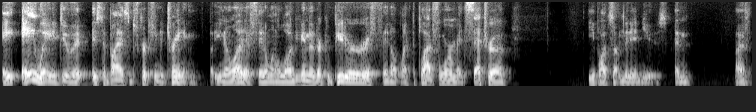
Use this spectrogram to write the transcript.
A, a way to do it is to buy a subscription to training. But you know what? If they don't want to log into their computer, if they don't like the platform, etc., you bought something they didn't use. And I've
